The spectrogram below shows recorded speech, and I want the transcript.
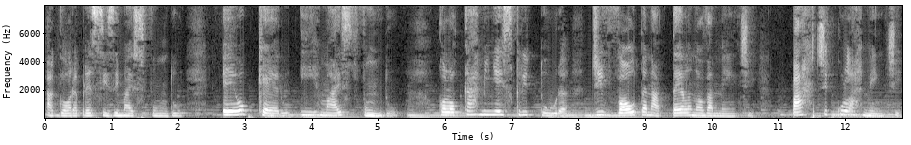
Agora precisa ir mais fundo. Eu quero ir mais fundo, colocar minha escritura de volta na tela novamente, particularmente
